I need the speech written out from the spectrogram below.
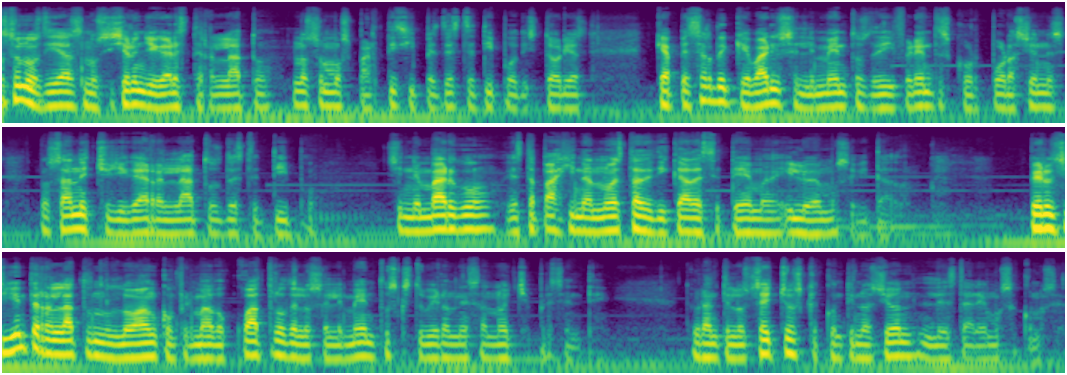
Hace unos días nos hicieron llegar este relato, no somos partícipes de este tipo de historias, que a pesar de que varios elementos de diferentes corporaciones nos han hecho llegar relatos de este tipo, sin embargo, esta página no está dedicada a ese tema y lo hemos evitado. Pero el siguiente relato nos lo han confirmado cuatro de los elementos que estuvieron esa noche presente, durante los hechos que a continuación les daremos a conocer.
